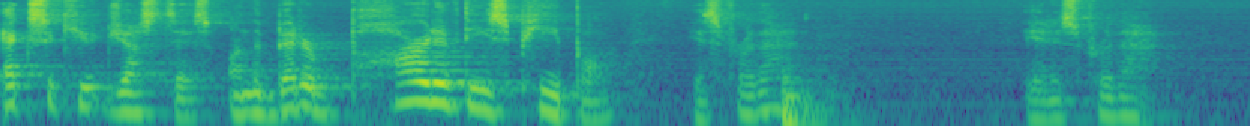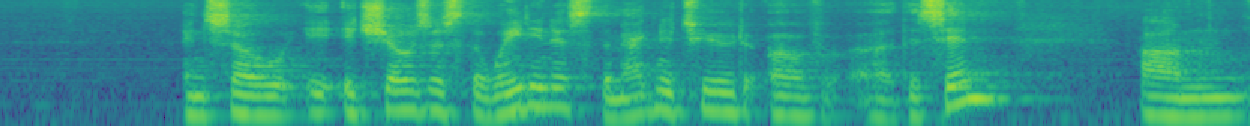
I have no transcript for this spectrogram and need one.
execute justice on the better part of these people, is for that. It is for that. And so it shows us the weightiness, the magnitude of uh, the sin. Um,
